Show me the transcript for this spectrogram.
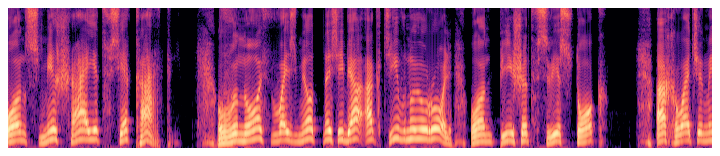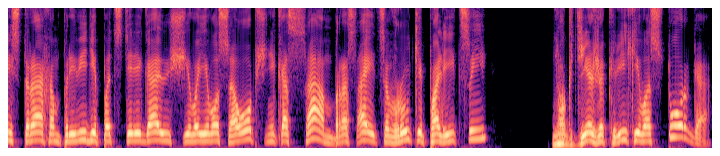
Он смешает все карты, вновь возьмет на себя активную роль. Он пишет в свисток, охваченный страхом при виде подстерегающего его сообщника, сам бросается в руки полиции. Но где же крики восторга?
